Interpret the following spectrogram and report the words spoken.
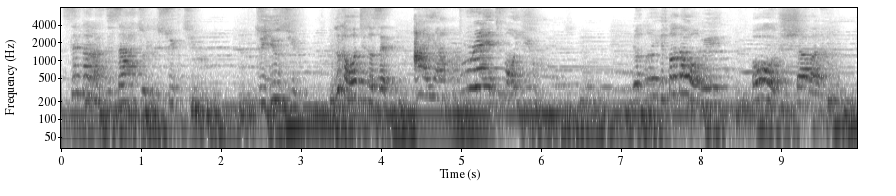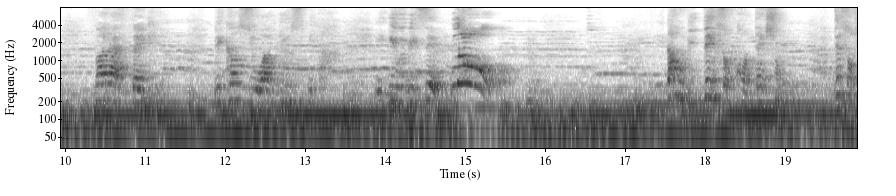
Satan has desired to swift you, to use you. Look at what Jesus said. I have prayed for you. You thought, that would be, oh, Shabbat. Father, I thank you because you have used Peter. He, he will be saved. No! That will be days of contention, days of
